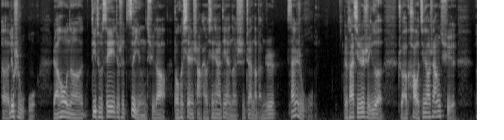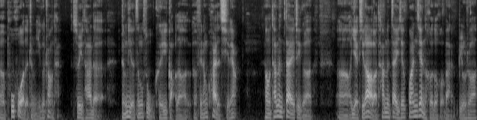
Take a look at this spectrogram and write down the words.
呃六十五。然后呢，D to C 就是自营渠道，包括线上还有线下店呢，是占到百分之三十五，就是它其实是一个主要靠经销商去呃铺货的这么一个状态，所以它的整体的增速可以搞到呃非常快的起量。然后他们在这个呃也提到了他们在一些关键的合作伙伴，比如说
